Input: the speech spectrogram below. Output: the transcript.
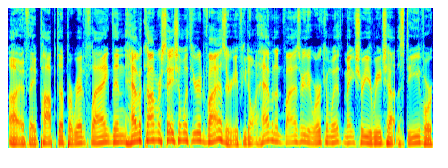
Uh, if they popped up a red flag, then have a conversation with your advisor. If you don't have an advisor you're working with, make sure you reach out to Steve or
